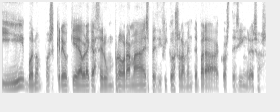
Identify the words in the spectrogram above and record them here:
Y bueno, pues creo que habrá que hacer un programa específico solamente para costes e ingresos.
